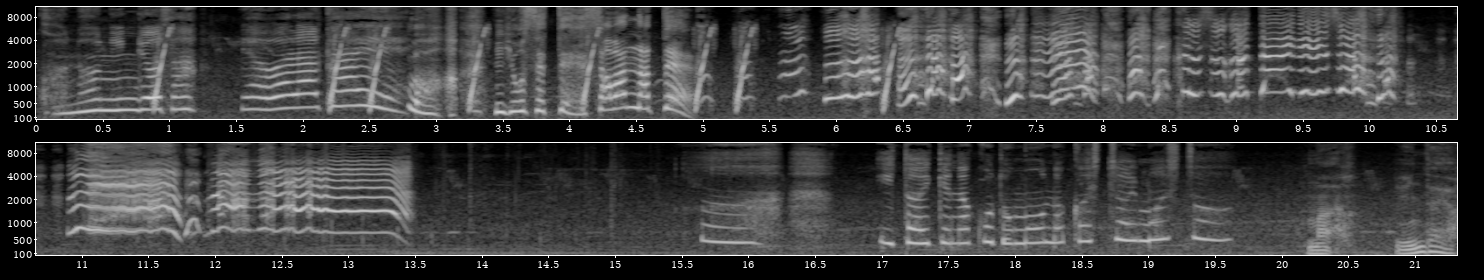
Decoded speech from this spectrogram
この人形さん柔らかい。うわ寄せって。触んなって痛いけな子供を泣かしちゃいました。まあいいんだよ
